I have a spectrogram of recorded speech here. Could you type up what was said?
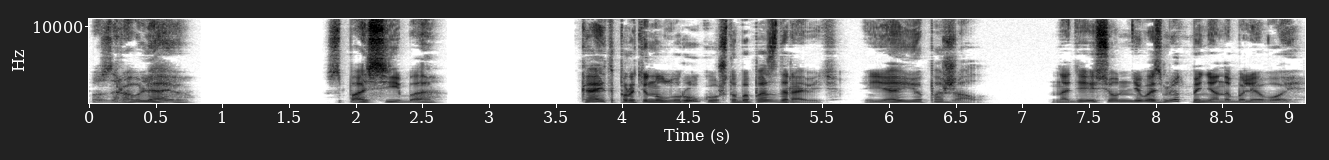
Поздравляю. — Спасибо. Кайт протянул руку, чтобы поздравить. Я ее пожал. Надеюсь, он не возьмет меня на болевой.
